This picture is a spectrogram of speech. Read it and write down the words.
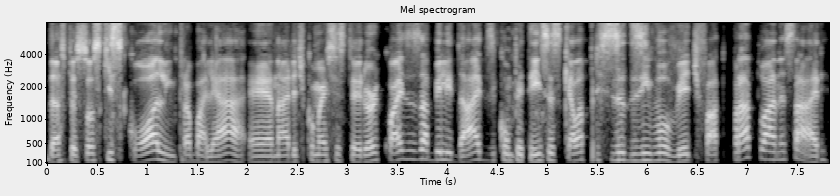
das pessoas que escolhem trabalhar é, na área de comércio exterior, quais as habilidades e competências que ela precisa desenvolver de fato para atuar nessa área?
